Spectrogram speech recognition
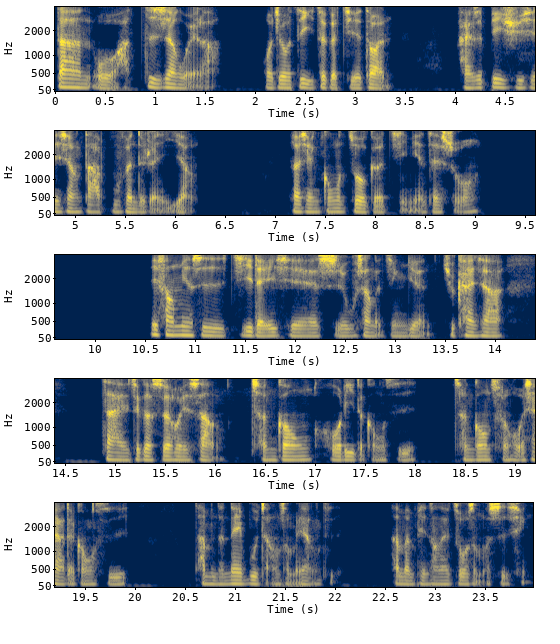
但我自认为啦，我觉得我自己这个阶段还是必须先像大部分的人一样，要先工作个几年再说。一方面是积累一些实务上的经验，去看一下在这个社会上成功获利的公司、成功存活下来的公司，他们的内部长什么样子，他们平常在做什么事情。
